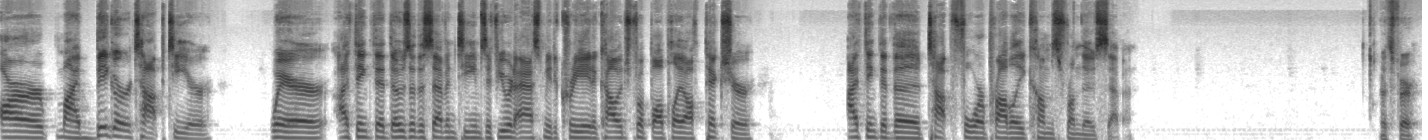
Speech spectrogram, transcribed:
are my bigger top tier where I think that those are the seven teams. If you were to ask me to create a college football playoff picture, I think that the top four probably comes from those seven. That's fair.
